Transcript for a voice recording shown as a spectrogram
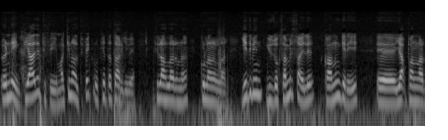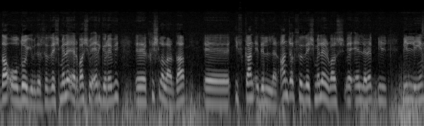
Örneğin piyade tüfeği, makinalı tüfek, roket atar gibi silahlarını kullanırlar. 7191 sayılı kanun gereği e, yapanlarda olduğu gibidir. Sözleşmeli erbaş ve er görevi e, kışlalarda e, iskan edilirler. Ancak sözleşmeli erbaş ve erlere bil, birliğin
